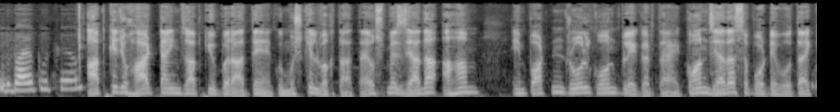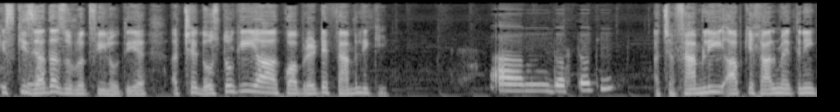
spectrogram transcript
दोबारा पूछे आप? आपके जो हार्ड टाइम्स आपके ऊपर आते हैं कोई मुश्किल वक्त आता है उसमें ज़्यादा अहम इंपॉर्टेंट रोल कौन प्ले करता है? कौन ज़्यादा सपोर्टिव होता है? किसकी ज़्यादा ज़रूरत फील होती है? अच्छे दोस्तों की या कोऑपरेटिव फैमिली की? दोस्तों की। अच्छा फैमिली आपके ख्याल में इतनी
